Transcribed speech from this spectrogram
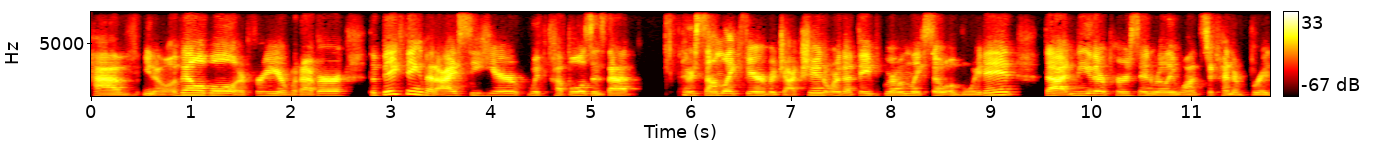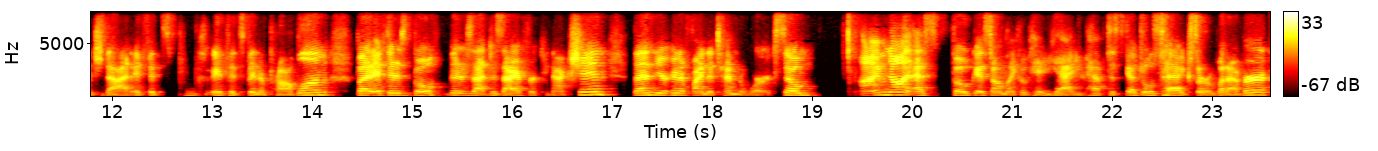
have, you know, available or free or whatever, the big thing that I see here with couples is that there's some like fear of rejection or that they've grown like so avoidant that neither person really wants to kind of bridge that if it's if it's been a problem. But if there's both there's that desire for connection then you're going to find a time to work. So I'm not as focused on like, okay, yeah, you have to schedule sex or whatever.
